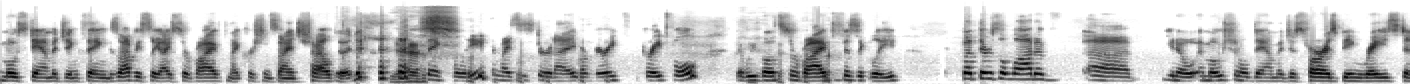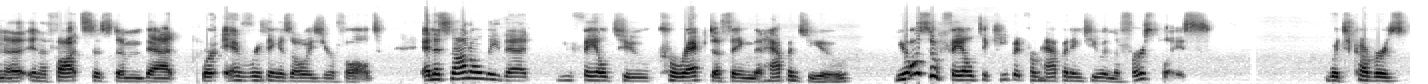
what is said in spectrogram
most damaging thing because obviously I survived my Christian Science childhood, yes. thankfully, and my sister and I are very grateful that we both survived physically. But there's a lot of uh, you know emotional damage as far as being raised in a in a thought system that where everything is always your fault, and it's not only that you failed to correct a thing that happened to you, you also failed to keep it from happening to you in the first place, which covers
